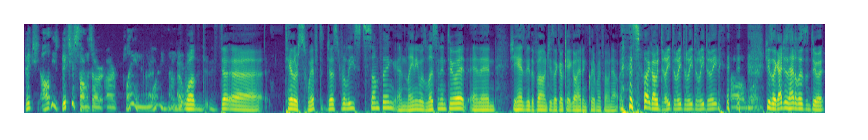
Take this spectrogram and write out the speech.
bitch? All these bitches songs are are playing in the morning. I don't Uh, get it. well, d- d- uh, Taylor Swift just released something, and Lainey was listening to it, and then she hands me the phone. She's like, "Okay, go ahead and clear my phone out." so I go delete, delete, delete, delete, delete. oh boy. she's like, "I just had to listen to it,"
